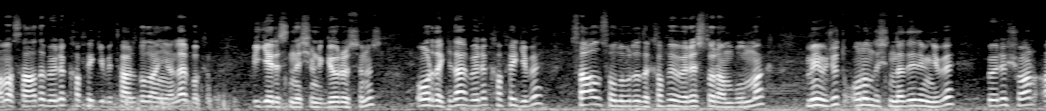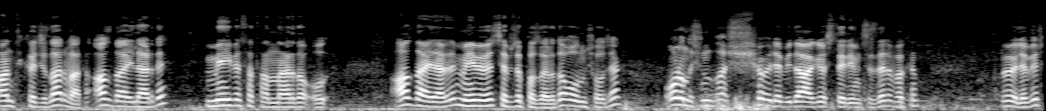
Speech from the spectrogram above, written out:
Ama sağda böyle kafe gibi tarzda olan yerler bakın. Bir gerisinde şimdi görürsünüz. Oradakiler böyle kafe gibi. Sağlı sollu burada da kafe ve restoran bulmak mevcut. Onun dışında dediğim gibi böyle şu an antikacılar var. Az daha ileride meyve satanlarda ol- az daha ileride meyve ve sebze pazarı da olmuş olacak. Onun dışında şöyle bir daha göstereyim sizlere. Bakın böyle bir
